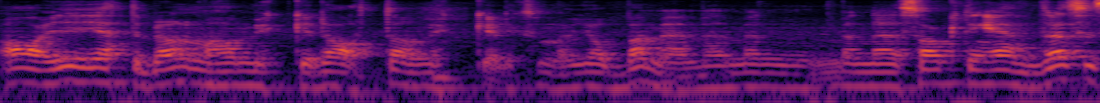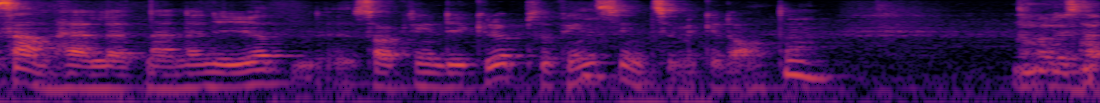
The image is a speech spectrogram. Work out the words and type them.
AI är jättebra när man har mycket data och mycket liksom att jobba med. Men, men, men när saker och ting ändras i samhället, när, när nya saker och ting dyker upp så finns det inte så mycket data. Mm. När man lyssnar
